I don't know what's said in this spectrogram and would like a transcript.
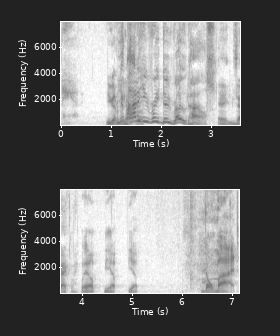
Man, you're going to be How do you redo Roadhouse? Exactly. Well, yep, yep. Don't buy it.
